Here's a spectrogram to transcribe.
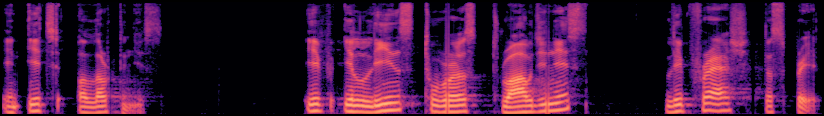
in its alertness. If it leans towards drowsiness, refresh the spirit.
